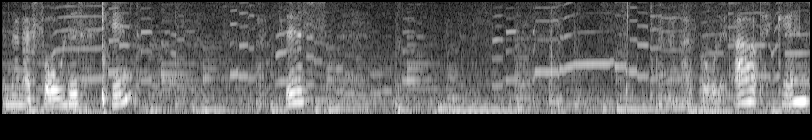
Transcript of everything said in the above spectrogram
And then I fold it in like this. And then I roll it out again.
